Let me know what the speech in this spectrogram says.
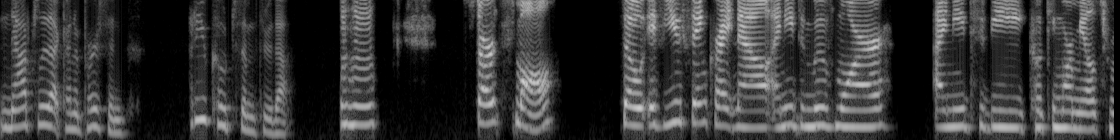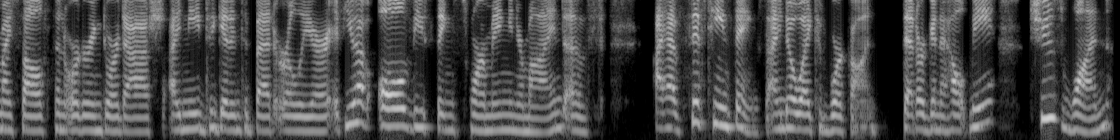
naturally that kind of person. How do you coach them through that? Mm-hmm. Start small. So if you think right now, I need to move more, I need to be cooking more meals for myself than ordering DoorDash. I need to get into bed earlier. If you have all of these things swarming in your mind of I have 15 things I know I could work on that are going to help me, choose one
